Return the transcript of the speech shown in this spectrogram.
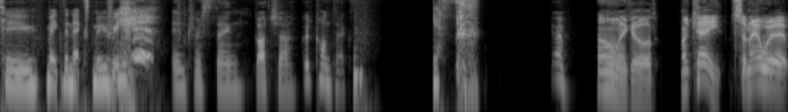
to make the next movie. Interesting. Gotcha. Good context. yes. Yeah. Oh my god. Okay, so now we're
